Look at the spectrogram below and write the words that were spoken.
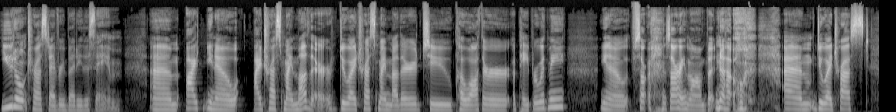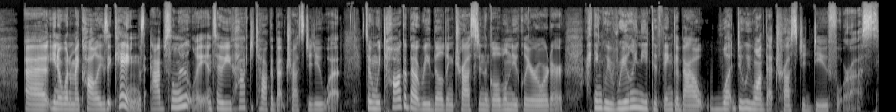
You don't trust everybody the same. Um, I, you know, I trust my mother. Do I trust my mother to co author a paper with me? You know, so, sorry, mom, but no. um, do I trust? Uh, you know, one of my colleagues at King's. Absolutely. And so you have to talk about trust to do what? So when we talk about rebuilding trust in the global nuclear order, I think we really need to think about what do we want that trust to do for us?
